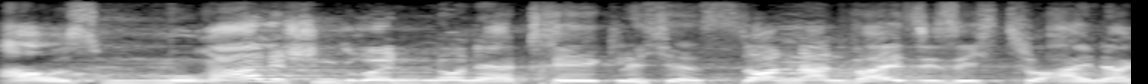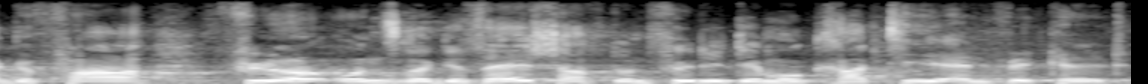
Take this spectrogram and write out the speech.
aus moralischen Gründen unerträglich ist, sondern weil sie sich zu einer Gefahr für unsere Gesellschaft und für die Demokratie entwickelt.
